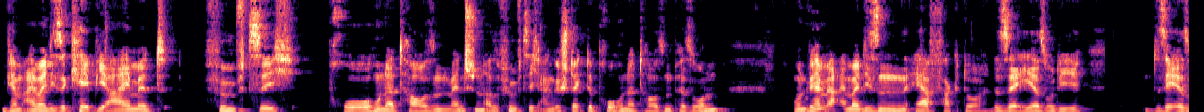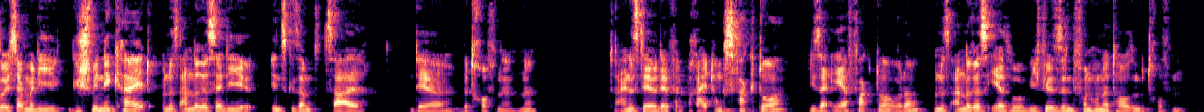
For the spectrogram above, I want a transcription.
Wir haben einmal diese KPI mit 50 pro 100.000 Menschen, also 50 Angesteckte pro 100.000 Personen. Und wir haben ja einmal diesen R-Faktor. Das ist ja eher so die, das ist ja eher so, ich sag mal, die Geschwindigkeit und das andere ist ja die insgesamte Zahl der Betroffenen, ne? Das eine ist der, der Verbreitungsfaktor, dieser R-Faktor, oder? Und das andere ist eher so, wie viel sind von 100.000 betroffen?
